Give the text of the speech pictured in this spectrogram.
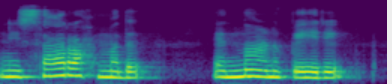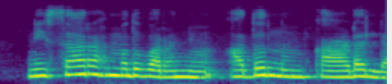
നിസാർ അഹമ്മദ് എന്നാണ് പേര്. നിസാർ അഹമ്മദ് പറഞ്ഞു അതൊന്നും കാടല്ല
